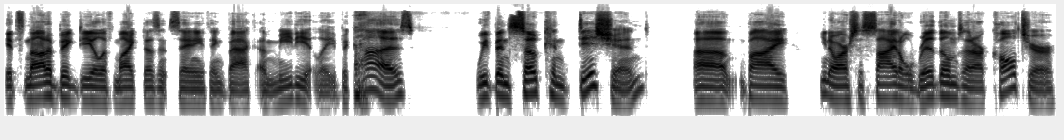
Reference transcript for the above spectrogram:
it's not a big deal if Mike doesn't say anything back immediately because we've been so conditioned uh, by you know our societal rhythms and our culture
